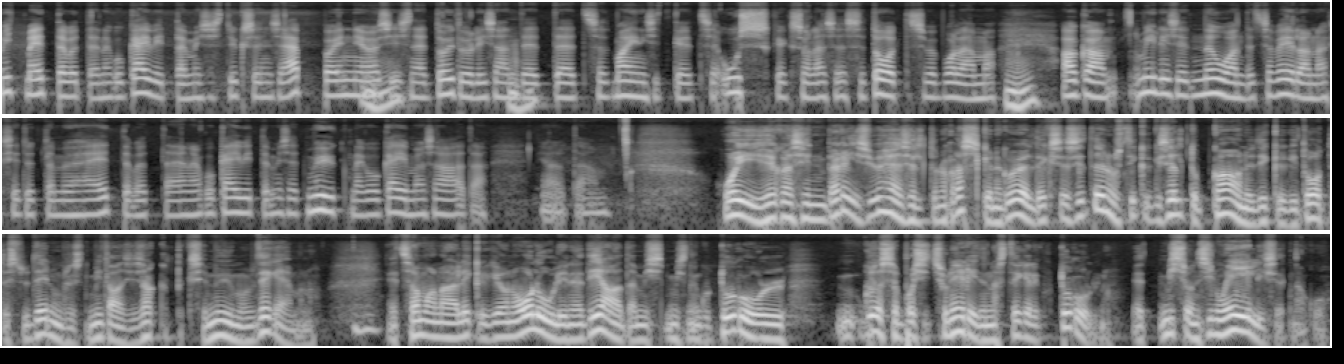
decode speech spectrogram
mitme ettevõtte nagu käivitamisest, üks on see äpp, on ju mm, -hmm. siis need toidulisandid mm, -hmm. et sa mainisidki, et see usk, eks ole, sellesse tootesse peab olema mm. -hmm. aga milliseid nõuandeid sa veel annaksid, ütleme, ühe ettevõtte nagu käivitamise, et müük nagu käima saada nii-öelda? Oi, ega siin päris üheselt on raske nagu öelda, eks see, tõenäoliselt ikkagi sõltub ka nüüd ikkagi tootest või teenusest, mida siis hakatakse müüma või tegema, noh. Mm -hmm.. et samal ajal ikkagi on oluline teada, mis, mis nagu turul, kuidas sa positsioneerid ennast tegelikult turul, noh, et mis on sinu eelised nagu.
